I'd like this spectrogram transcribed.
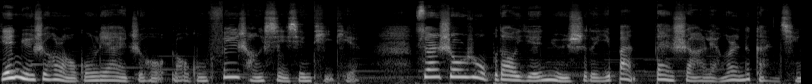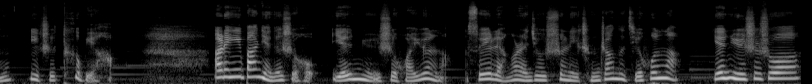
严女士和老公恋爱之后，老公非常细心体贴。虽然收入不到严女士的一半，但是啊，两个人的感情一直特别好。二零一八年的时候，严女士怀孕了，所以两个人就顺理成章的结婚了。严女士说：“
